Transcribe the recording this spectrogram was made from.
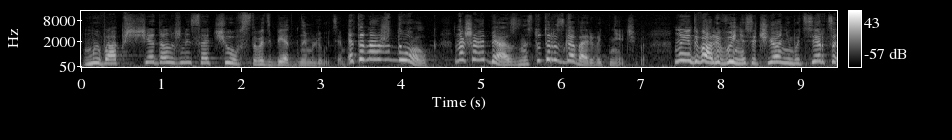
Мы вообще должны сочувствовать бедным людям. Это наш долг, наша обязанность. Тут и разговаривать нечего. Ну, едва ли вынесет чье-нибудь сердце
